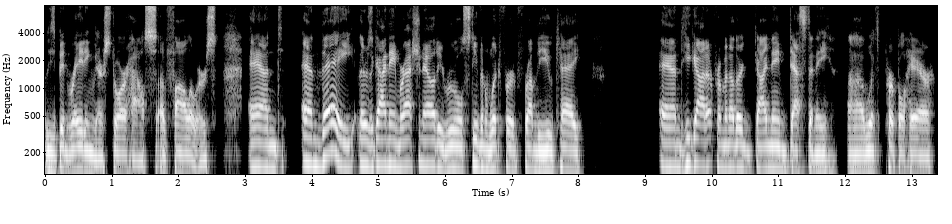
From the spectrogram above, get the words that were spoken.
he's been raiding their storehouse of followers, and and they there's a guy named Rationality Rules Stephen Woodford from the UK, and he got it from another guy named Destiny uh, with purple hair,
